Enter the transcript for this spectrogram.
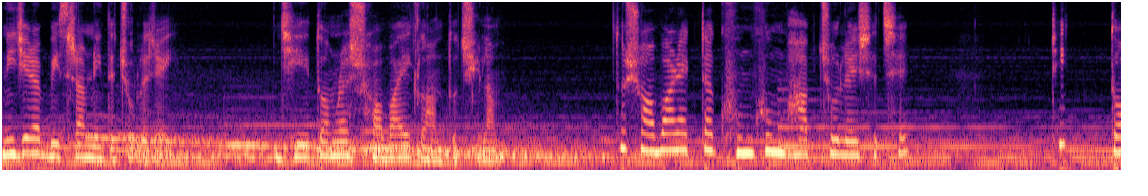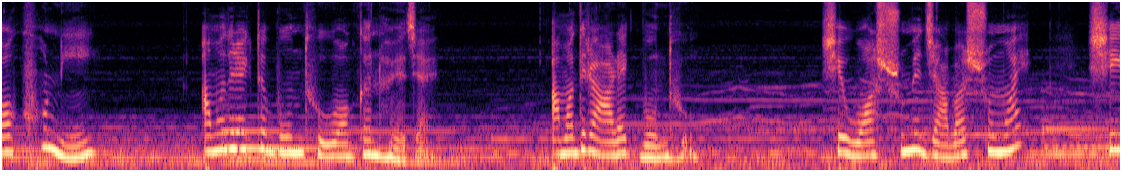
নিজেরা বিশ্রাম নিতে চলে যাই। যেহেতু আমরা সবাই ক্লান্ত ছিলাম, তো সবার একটা ঘুম ঘুম ভাব চলে এসেছে। ঠিক তখনই আমাদের একটা বন্ধু অজ্ঞান হয়ে যায়। আমাদের আর এক বন্ধু, সে ওয়াশরুমে যাবার সময় সেই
